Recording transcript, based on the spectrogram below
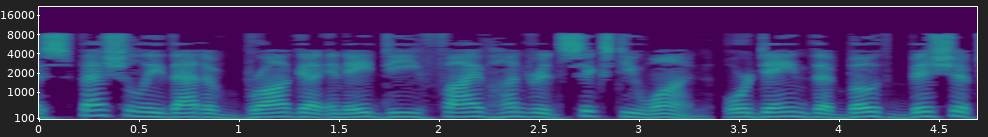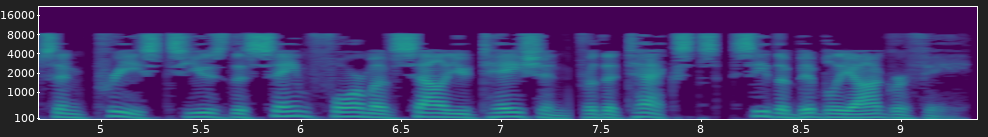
especially that of Braga in AD 561, ordained that both bishops and priests use the same form of salutation for the texts. See the bibliography.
